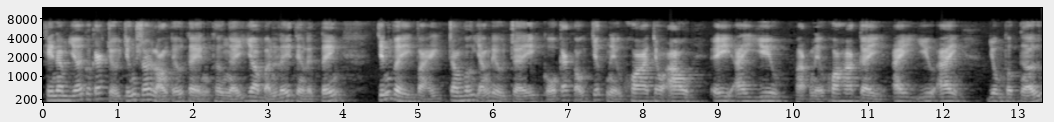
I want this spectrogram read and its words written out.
khi nam giới có các triệu chứng rối loạn tiểu tiện thường nghĩ do bệnh lý tiền liệt tuyến Chính vì vậy, trong hướng dẫn điều trị của các tổ chức niệu khoa châu Âu EAU hoặc niệu khoa Hoa Kỳ AUA dùng thuật ngữ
